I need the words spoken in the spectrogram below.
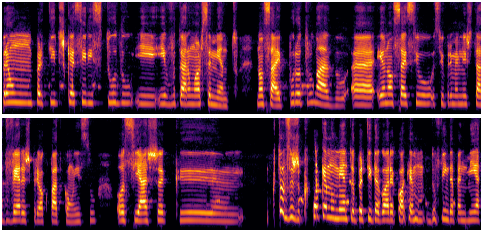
para um partido esquecer isso tudo e, e votar um orçamento. Não sei. Por outro lado, uh, eu não sei se o, se o Primeiro-Ministro está de veras preocupado com isso ou se acha que hum, que todos os, que qualquer momento, a partir de agora, qualquer, do fim da pandemia,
